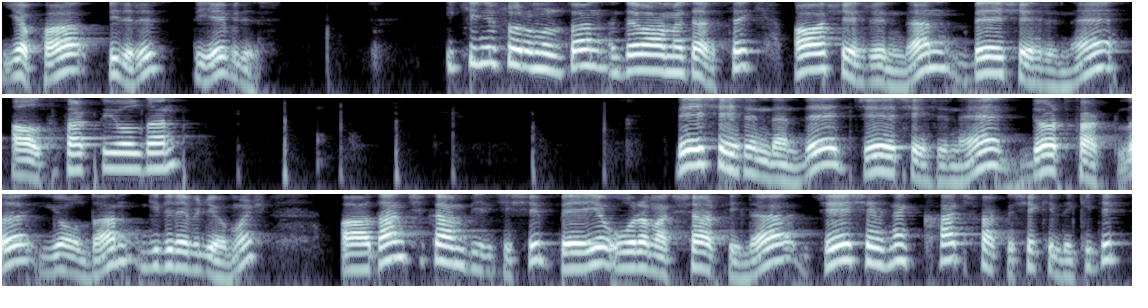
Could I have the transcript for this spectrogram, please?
yapabiliriz diyebiliriz. İkinci sorumuzdan devam edersek A şehrinden B şehrine 6 farklı yoldan B şehrinden de C şehrine 4 farklı yoldan gidilebiliyormuş. A'dan çıkan bir kişi B'ye uğramak şartıyla C şehrine kaç farklı şekilde gidip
